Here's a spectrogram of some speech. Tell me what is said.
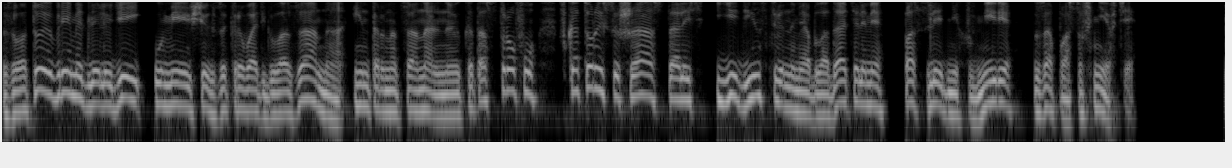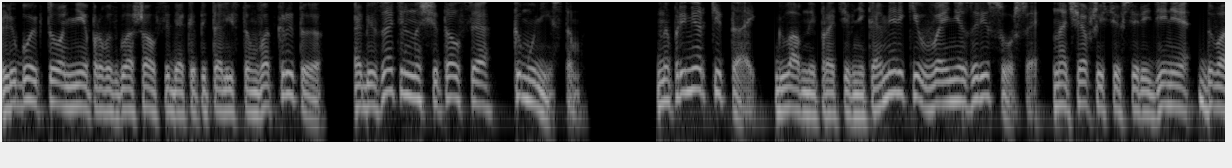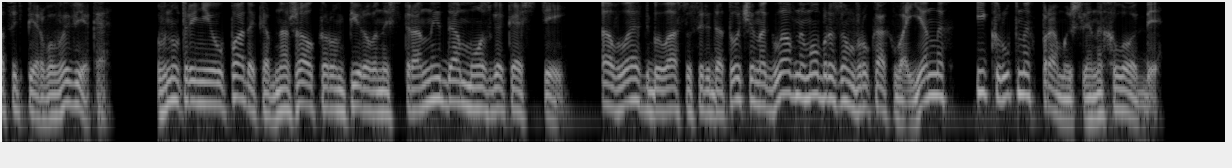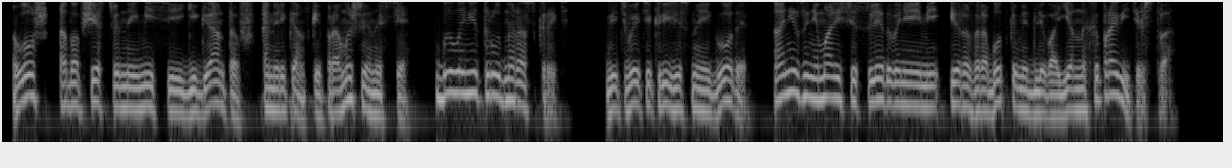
Золотое время для людей, умеющих закрывать глаза на интернациональную катастрофу, в которой США остались единственными обладателями последних в мире запасов нефти. Любой, кто не провозглашал себя капиталистом в открытую, обязательно считался коммунистом. Например, Китай, главный противник Америки в войне за ресурсы, начавшейся в середине 21 века. Внутренний упадок обнажал коррумпированность страны до мозга костей, а власть была сосредоточена главным образом в руках военных и крупных промышленных лобби. Ложь об общественной миссии гигантов американской промышленности было нетрудно раскрыть, ведь в эти кризисные годы они занимались исследованиями и разработками для военных и правительства,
